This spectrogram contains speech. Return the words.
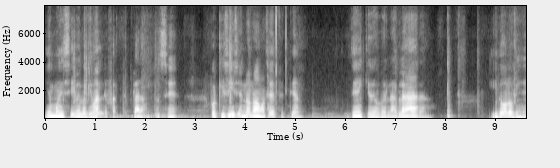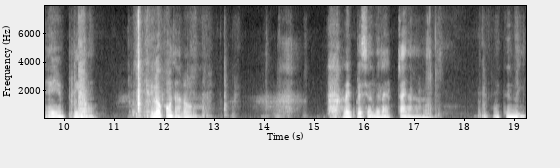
Y el municipio lo que más le falta es plata. Entonces, porque si dicen no, no vamos a hacer el festival, tienen que devolver la plata y todo lo que ellos implican. Y lo cosas, lo, la impresión de la entrada. ¿Entendí?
